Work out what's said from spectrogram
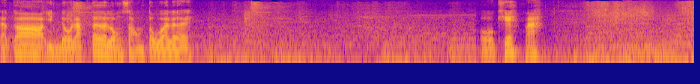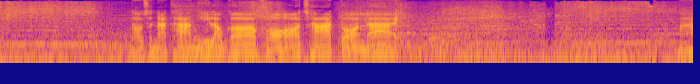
แล้วก็อินโดรัปเตอร์ลง 2 ตัวเลย โอเค มา เราชนะทางนี้เราก็ขอชาร์จก่อนได้ มา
